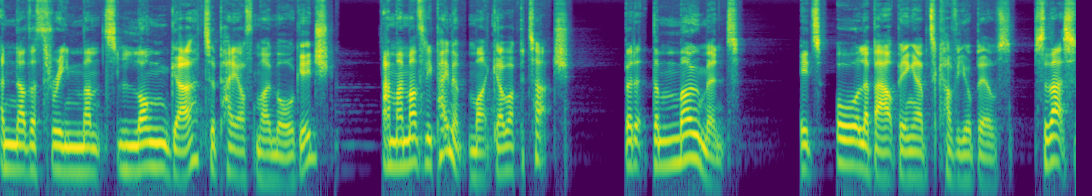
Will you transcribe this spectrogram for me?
another three months longer to pay off my mortgage. And my monthly payment might go up a touch. But at the moment, it's all about being able to cover your bills. So that's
